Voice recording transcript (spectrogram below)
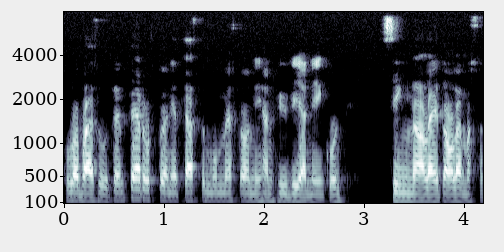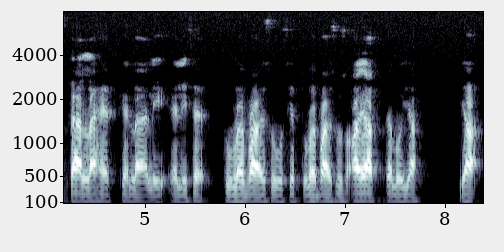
tulevaisuuteen perustuen. Ja tästä mun mielestä on ihan hyviä niin kuin signaaleita olemassa tällä hetkellä, eli, eli se tulevaisuus ja tulevaisuusajattelu ja ja,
